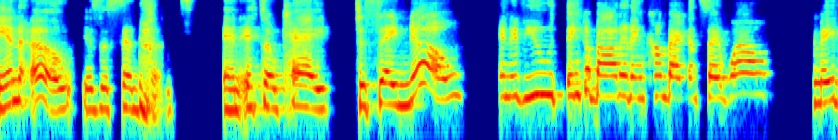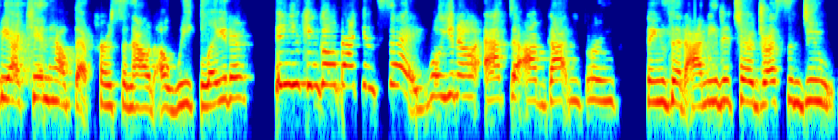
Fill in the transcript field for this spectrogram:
N O is a sentence. and it's okay to say no. And if you think about it and come back and say, well, maybe I can help that person out a week later, then you can go back and say, well, you know, after I've gotten through things that I needed to address and do,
